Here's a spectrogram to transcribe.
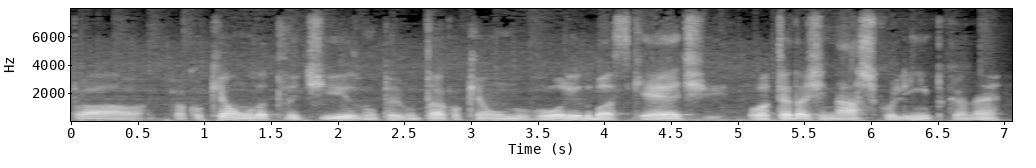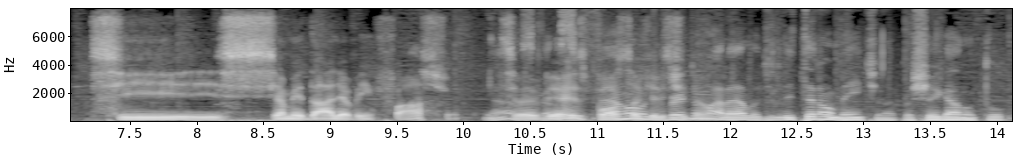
para qualquer um do atletismo, perguntar qualquer um do vôlei, do basquete, ou até da ginástica olímpica, né? Se, se a medalha vem fácil, ah, você vai ver a resposta que eles verde te dão. amarelo, de, literalmente, né? Pra chegar no topo.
